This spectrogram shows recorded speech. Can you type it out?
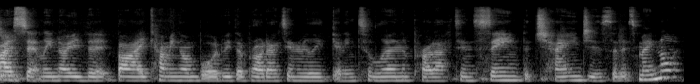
I certainly know that by coming on board with the product and really getting to learn the product and seeing the changes that it's made, not,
